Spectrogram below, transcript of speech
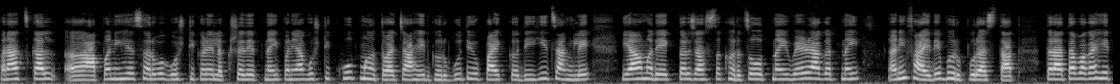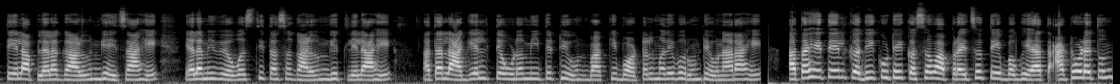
पण आजकाल आपण हे सर्व गोष्टीकडे लक्ष देत नाही. पण या गोष्टी खूप महत्त्वाच्या आहेत. घरगुती उपाय कधीही चांगले यामध्ये एकतर जास्त खर्च होत नाही वेळ लागत नाही आणि फायदे भरपूर असतात. तर आता बघा हे तेल आपल्याला गाळून घ्यायचं आहे. याला मी व्यवस्थित असं गाळून घेतलेलं आहे. आता लागेल तेवढं मी ते ठेवून बाकी बॉटलमध्ये भरून ठेवणार आहे. आता हे तेल कधी कुठे कसं वापरायचं ते बघूयात. आठवड्यातून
